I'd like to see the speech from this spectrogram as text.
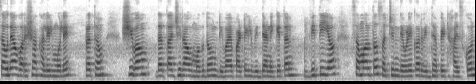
चौदा वर्षाखालील मुले प्रथम शिवम दत्ताजीराव मगदोम डी वाय पाटील विद्यानिकेतन द्वितीय समर्थ सचिन देवळेकर विद्यापीठ हायस्कूल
